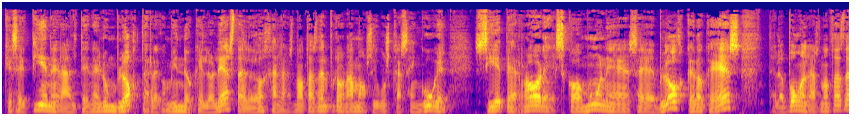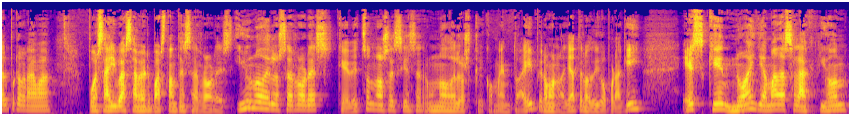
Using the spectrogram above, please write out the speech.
que se tienen al tener un blog, te recomiendo que lo leas, te lo dejo en las notas del programa o si buscas en Google 7 errores comunes eh, blog, creo que es, te lo pongo en las notas del programa, pues ahí vas a ver bastantes errores. Y uno de los errores, que de hecho no sé si es uno de los que comento ahí, pero bueno, ya te lo digo por aquí, es que no hay llamadas a la acción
